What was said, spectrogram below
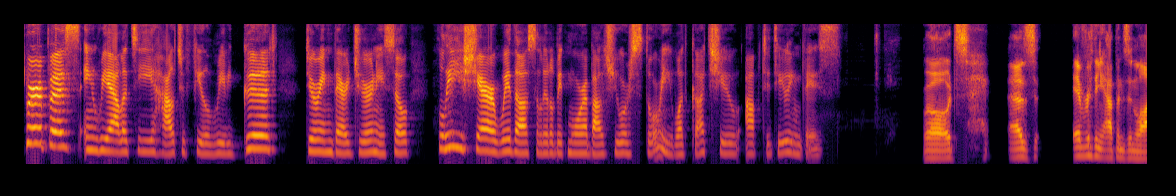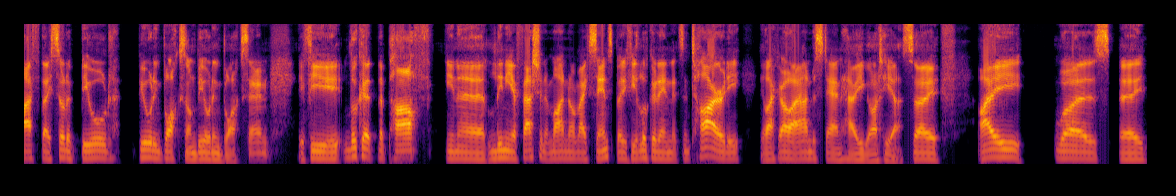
purpose in reality, how to feel really good during their journey. So please share with us a little bit more about your story. What got you up to doing this? Well, it's as everything happens in life, they sort of build building blocks on building blocks. And if you look at the path in a linear fashion, it might not make sense. But if you look at it in its entirety, you're like, oh, I understand how you got here. So I was a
